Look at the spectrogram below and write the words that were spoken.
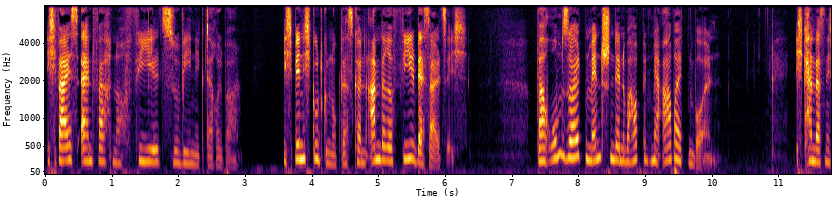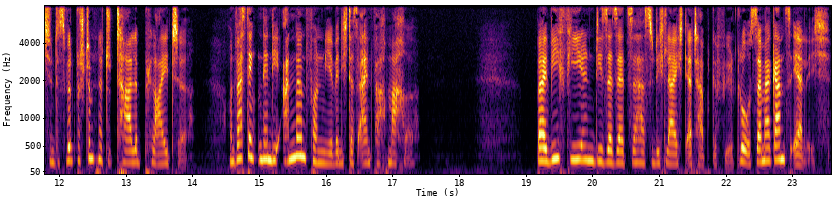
Ich weiß einfach noch viel zu wenig darüber. Ich bin nicht gut genug, das können andere viel besser als ich. Warum sollten Menschen denn überhaupt mit mir arbeiten wollen? Ich kann das nicht und es wird bestimmt eine totale Pleite. Und was denken denn die anderen von mir, wenn ich das einfach mache? Bei wie vielen dieser Sätze hast du dich leicht ertappt gefühlt? Los, sei mal ganz ehrlich.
